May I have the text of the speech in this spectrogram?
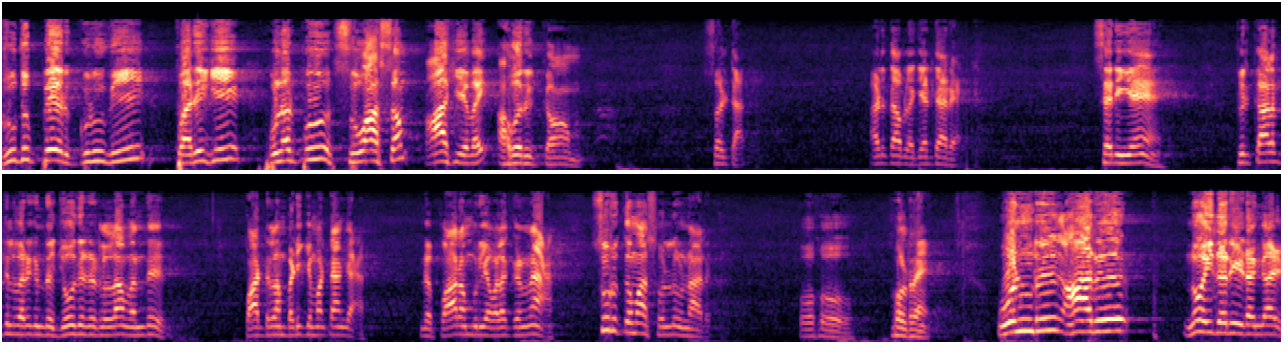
ருதுப்பேர் குருதி பருகி புணர்ப்பு சுவாசம் ஆகியவை அவருக்காம். சொல்லிட்டார். அடுத்தாப்புல கேட்டாரு. சரிங்க பிற்காலத்தில் வருகின்ற ஜோதிடர்கள்லாம் வந்து பாட்டெல்லாம் படிக்க மாட்டாங்க. இந்த பாரம்பரிய வழக்கம்னா சுருக்கமாக சொல்லுனாரு. ஓஹோ சொல்கிறேன் ஒன்று ஆறு நோய் தரு இடங்கள்.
